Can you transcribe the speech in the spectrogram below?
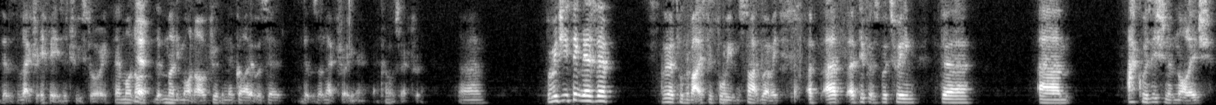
that was a lecturer. If it is a true story, then might not Yeah. the money might not have driven the guy that was a that was a lecturer, you know, economics lecturer. Um, I mean, do you think there's a we were talking about this before we even started, weren't we? A, a, a difference between the um, acquisition of knowledge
